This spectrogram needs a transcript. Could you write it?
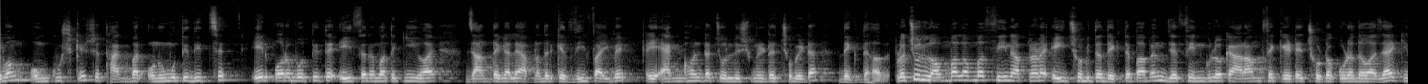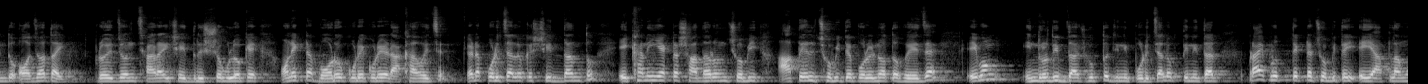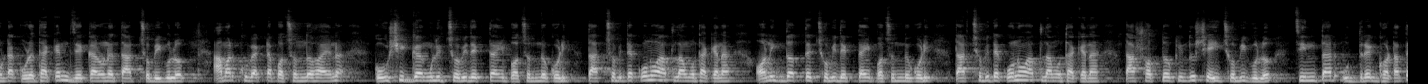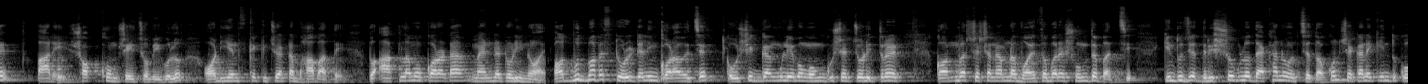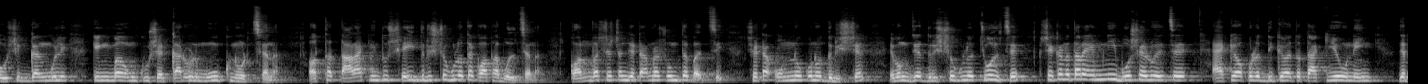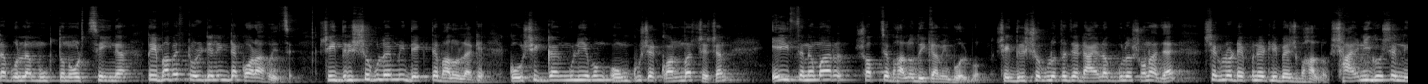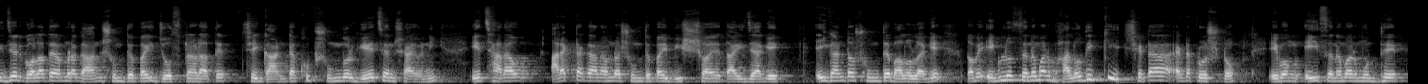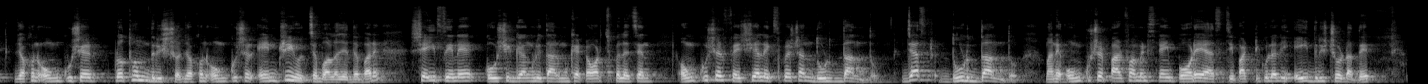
এবং অঙ্কুশকে সে থাকবার অনুমতি দিচ্ছে। এর পরবর্তীতে এই সিনেমাতে কি হয় জানতে গেলে আপনাদেরকে জি ফাইভে এই এক ঘণ্টা চল্লিশ মিনিটের ছবিটা দেখতে হবে। প্রচুর লম্বা লম্বা সিন আপনারা এই ছবিতে দেখতে পাবেন যে সিনগুলোকে আরামসে কেটে ছোট করে দেওয়া যায় কিন্তু অযথাই প্রয়োজন ছাড়াই সেই দৃশ্যগুলোকে অনেকটা বড় করে করে রাখা হয়েছে। এটা পরিচালকের সিদ্ধান্ত। এখানেই একটা সাধারণ ছবি আতেল ছবিতে পরিণত হয়ে যায় এবং ইন্দ্রদীপ দাশগুপ্ত যিনি পরিচালক তিনি তার প্রায় প্রত্যেকটা ছবিতেই এই আতলামোটা করে থাকেন যে কারণে তার ছবিগুলো আমার খুব একটা পছন্দ হয় না। কৌশিক গাঙ্গুলির ছবি দেখতে আমি পছন্দ করি। তার ছবিতে কোনো আতলামো থাকে না। অনিক দত্তের ছবি দেখতে আমি পছন্দ করি। তার ছবিতে কোনো আতলামো থাকে না। তা সত্ত্বেও কিন্তু সেই ছবিগুলো চিন্তার উদ্রেক ঘটাতে পারে, সক্ষম সেই ছবিগুলো অডিয়েন্সকে কিছু একটা ভাবাতে। তো আতলামো করাটা ম্যান্ডেটরি নয়। অদ্ভুতভাবে স্টোরি টেলিং করা হয়েছে। কৌশিক গাঙ্গুলি এবং অঙ্কুশের চরিত্রের কনভারসেশনে আমরা ভয়েস ওভারে শুনতে পাচ্ছি। কিন্তু যে দৃশ্যগুলো দেখানো হচ্ছে তখন সেখানে কিন্তু কৌশিক গাঙ্গুলি কিংবা অঙ্কুশের কারুর মুখ নড়ছে না। অর্থাৎ তারা কিন্তু সেই দৃশ্যগুলোতে কথা বলছে না। কনভার্সেশন যেটা আমরা শুনতে পাচ্ছি, সেটা অন্য কোনো দৃশ্যের এবং যে দৃশ্যগুলো চলছে, সেখানে তারা এমনি বসে রয়েছে। একে অপরের দিকে হয়তো তাকিয়েও নেই, যেটা বললাম মুক্ত নড়ছেই না। তো এইভাবে স্টোরি টেলিংটা করা হয়েছে। সেই দৃশ্যগুলো এমনি দেখতে ভালো লাগে। কৌশিক গাঙ্গুলি এবং অঙ্কুশের কনভারসেশন এই সিনেমার সবচেয়ে ভালো দিক আমি বলব। সেই দৃশ্যগুলোতে যে ডায়লগগুলো শোনা যায়, সেগুলো ডেফিনেটলি বেশ ভালো। সায়নী ঘোষের নিজের গলাতে আমরা গান শুনতে পাই জ্যোৎস্না রাতে। সেই গানটা খুব সুন্দর গেয়েছেন সায়নী এছাড়াও আরেকটা গান আমরা শুনতে পাই বিস্ময়ে তাই জাগে। এই গানটাও শুনতে ভালো লাগে। তবে এগুলো সিনেমার ভালো দিক কি? সেটা একটা প্রশ্ন। এবং এই সিনেমার মধ্যে যখন অঙ্কুশের প্রথম দৃশ্য, যখন অঙ্কুশের এন্ট্রি হচ্ছে বলা যেতে পারে, সেই সিনে কৌশিক গাঙ্গুলি তার মুখে টর্চ ফেলেছেন। অঙ্কুশের ফেসিয়াল এক্সপ্রেশন দুর্দান্ত জাস্ট দুর্দান্ত। মানে অঙ্কুশের পারফরমেন্স নিয়ে আমি পরে আসছি পার্টিকুলারলি এই দৃশ্যটাতে।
